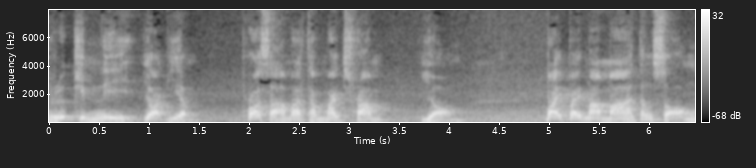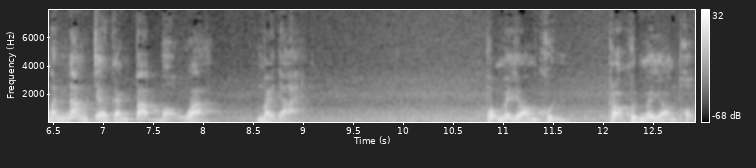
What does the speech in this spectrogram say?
หรือคิมนี่ยอดเยี่ยม เพราะสามารถทำให้ทรัมป์ยอม ไปไปมามาทั้งสองมันนั่งเจอกันปั๊บบอกว่าไม่ได้ ผมไม่ยอมคุณ เพราะคุณไม่ยอมผม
